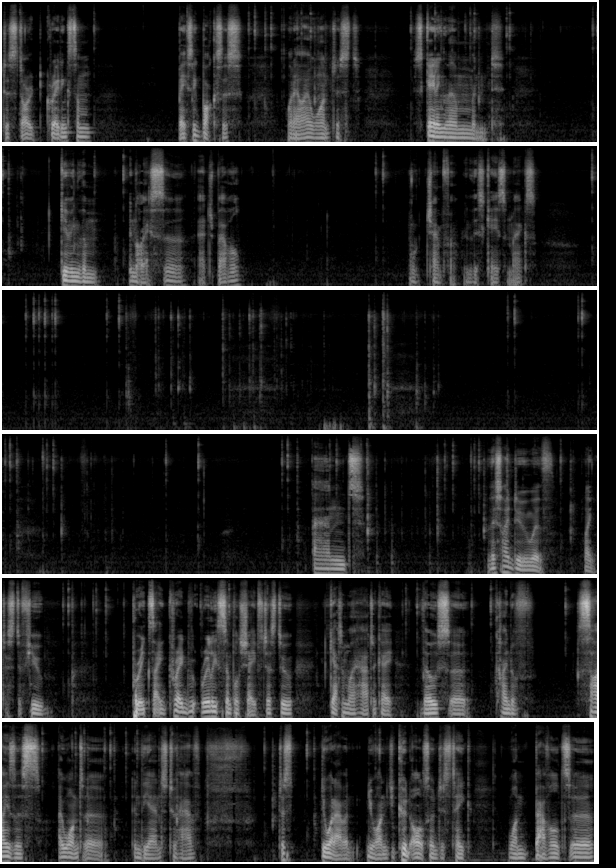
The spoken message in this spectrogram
just start creating some basic boxes, whatever I want, just scaling them and giving them a nice uh, edge bevel or chamfer in this case in Max. And this I do with like just a few bricks. I create really simple shapes just to get in my head, okay, those uh, kind of sizes I want uh, in the end to have. Just do whatever you want. You could also just take one beveled uh,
